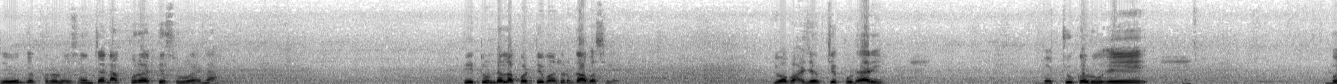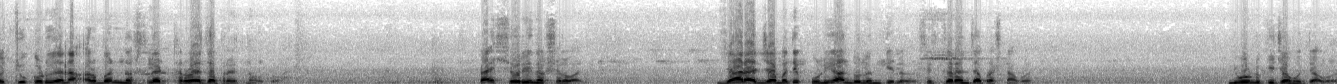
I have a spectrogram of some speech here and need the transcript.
देवेंद्र फडणवीस यांच्या नागपुरात ते सुरू आहे ना? ते तोंडाला पट्टे बांधून का बसले? किंवा भाजपचे पुढारी बच्चू कडू हे बच्चू कडू यांना अर्बन नक्षलात ठरवायचा प्रयत्न होतो. काय शहरी नक्षलवादी? ज्या राज्यामध्ये कोणीही आंदोलन केलं? शेतकऱ्यांच्या प्रश्नावर निवडणुकीच्या मुद्द्यावर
